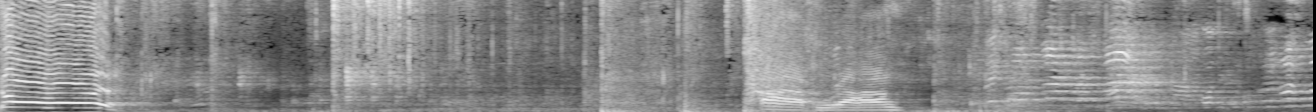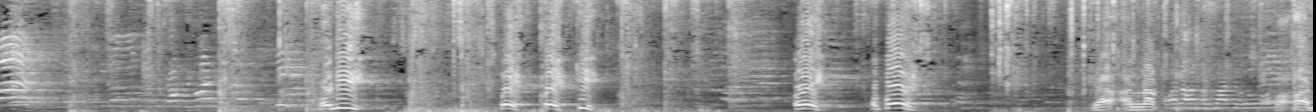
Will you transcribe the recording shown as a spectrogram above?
Gol! Ah, kurang. Odi. Weh, weh, ki. Weh, oper. Ya anak apaan?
